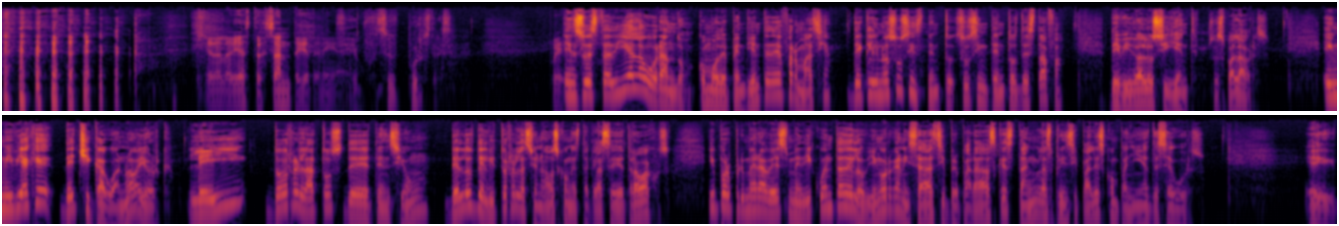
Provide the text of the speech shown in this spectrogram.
era la vida estresante que tenía. Sí, pues, puro estrés. Pues, En su estadía laborando como dependiente de farmacia, declinó sus, intento- sus intentos de estafa, debido a lo siguiente, sus palabras. En mi viaje de Chicago a Nueva York, leí dos relatos de detención de los delitos relacionados con esta clase de trabajos, y por primera vez me di cuenta de lo bien organizadas y preparadas que están las principales compañías de seguros. Eh,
